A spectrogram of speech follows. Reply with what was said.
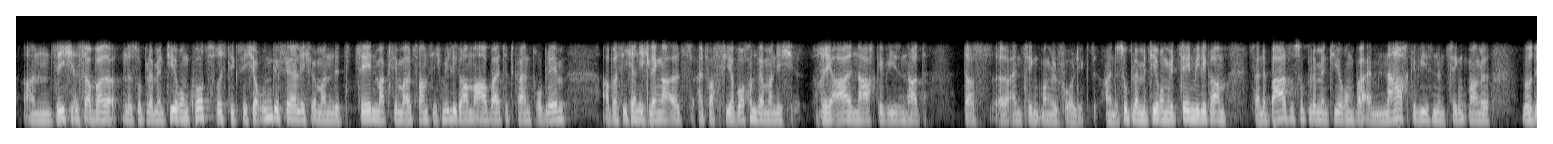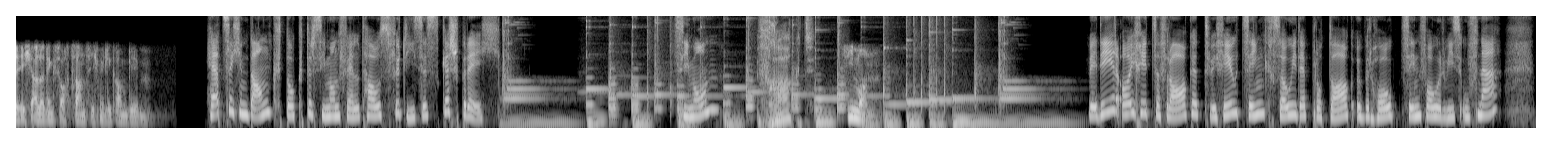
An sich ist aber eine Supplementierung kurzfristig sicher ungefährlich. Wenn man mit 10, maximal 20 Milligramm arbeitet, kein Problem. Aber sicher nicht länger als einfach vier Wochen, wenn man nicht real nachgewiesen hat, dass äh, ein Zinkmangel vorliegt. Eine Supplementierung mit 10 Milligramm ist eine Basissupplementierung. Bei einem nachgewiesenen Zinkmangel würde ich allerdings auch 20 Milligramm geben. Herzlichen Dank, Dr. Simon Feldhaus, für dieses Gespräch. Simon fragt Simon. Wenn ihr euch jetzt fragt, wie viel Zink soll ich denn pro Tag überhaupt sinnvollerweise aufnehmen,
